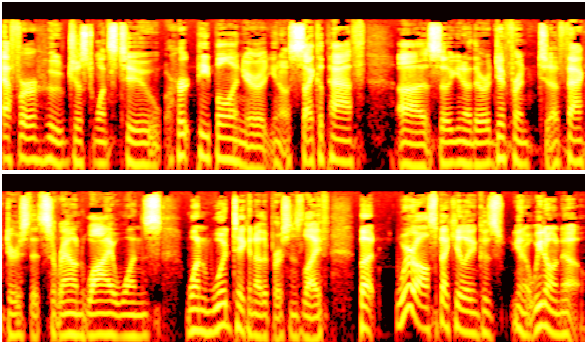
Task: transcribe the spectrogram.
effer who just wants to hurt people and you're you know a psychopath uh, so you know there are different uh, factors that surround why one's one would take another person's life but we're all speculating because you know we don't know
